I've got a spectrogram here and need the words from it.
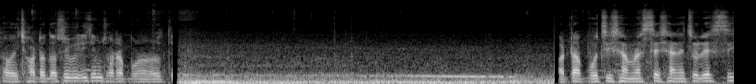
সবাই ছটা দশে বেরিয়েছি, আমি ছটা পনেরোতে। ছটা পঁচিশ আমরা স্টেশনে চলে এসেছি।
